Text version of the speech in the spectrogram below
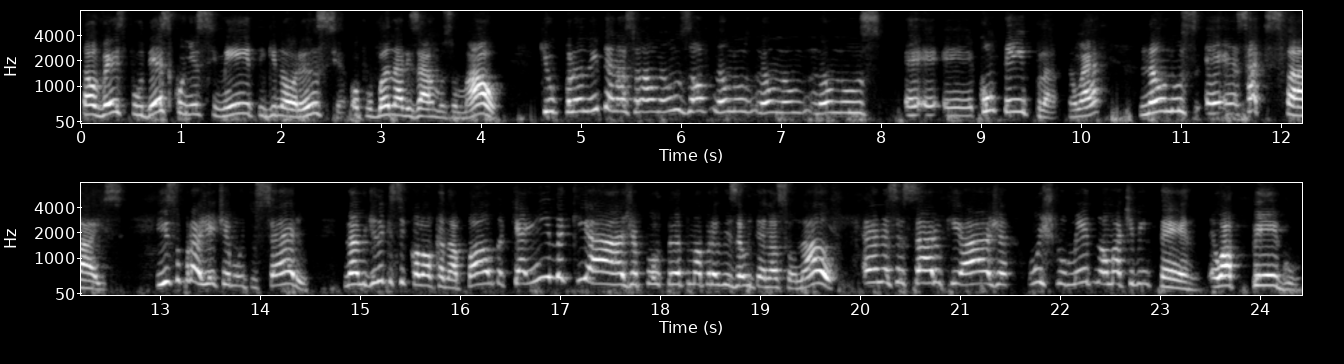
talvez por desconhecimento, ignorância, ou por banalizarmos o mal, que o plano internacional não nos, não, não, não, não, não nos é, é, é, contempla, não é? Não nos é, é, satisfaz. Isso para a gente é muito sério, na medida que se coloca na pauta que, ainda que haja, portanto, uma previsão internacional, é necessário que haja um instrumento normativo interno, é o apego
